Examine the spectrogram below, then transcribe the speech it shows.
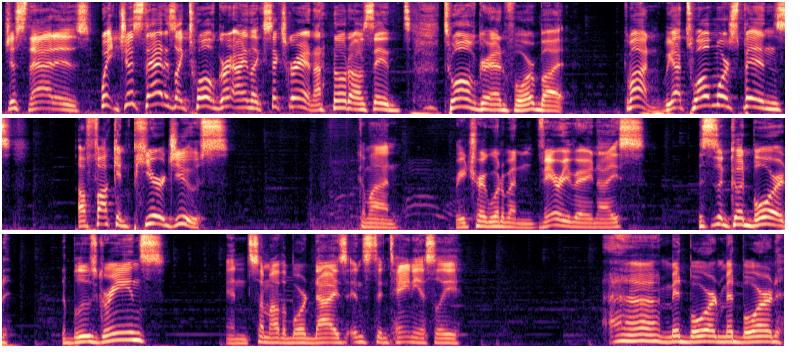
Just that is wait, just that is like 12 grand. I mean, like six grand. I don't know what I was saying 12 grand for, but come on, we got 12 more spins of fucking pure juice. Come on. Retrig would have been very, very nice. This is a good board. The blues greens, and somehow the board dies instantaneously. Uh, mid board, mid board,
